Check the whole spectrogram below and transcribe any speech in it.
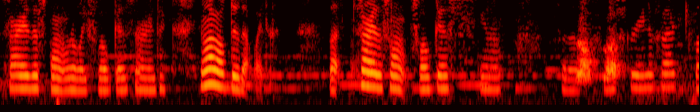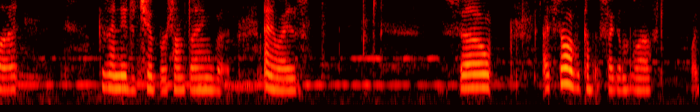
sorry this won't really focus or anything. You know what, I'll do that later. But, sorry this won't focus, you know, for the full screen effect, but, because I need a chip or something, but, anyways. So, I still have a couple seconds left, like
